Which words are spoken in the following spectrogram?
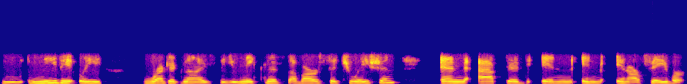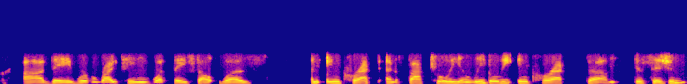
who immediately recognized the uniqueness of our situation and acted in in in our favor. Uh, they were writing what they felt was an incorrect and a factually and legally incorrect um, decisions.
